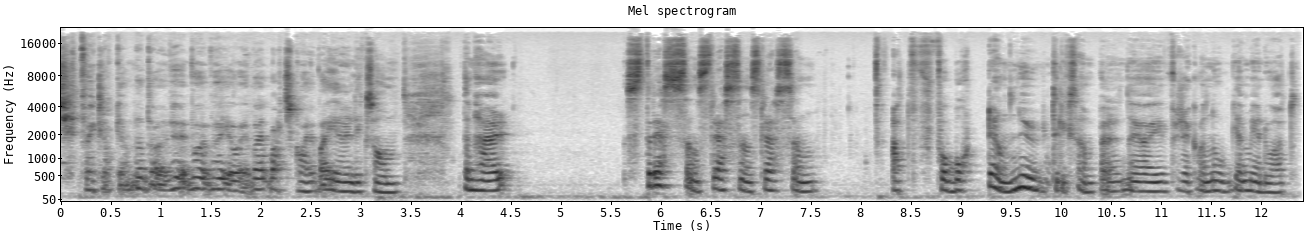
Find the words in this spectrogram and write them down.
shit vad är klockan? Vänta, vad, vad gör jag? Vad- Vart ska jag? Vad är det liksom? Den här stressen, stressen, stressen. Att få bort den nu till exempel när jag försöker vara noga med då att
